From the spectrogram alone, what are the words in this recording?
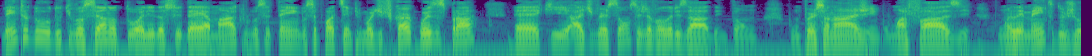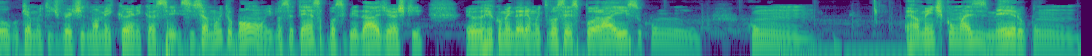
dentro do, do que você anotou ali da sua ideia macro, você tem, você pode sempre modificar coisas para é, que a diversão seja valorizada. Então, um personagem, uma fase, um elemento do jogo que é muito divertido, uma mecânica, se, se isso é muito bom e você tem essa possibilidade, eu acho que eu recomendaria muito você explorar isso com, com realmente com mais esmero, com,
